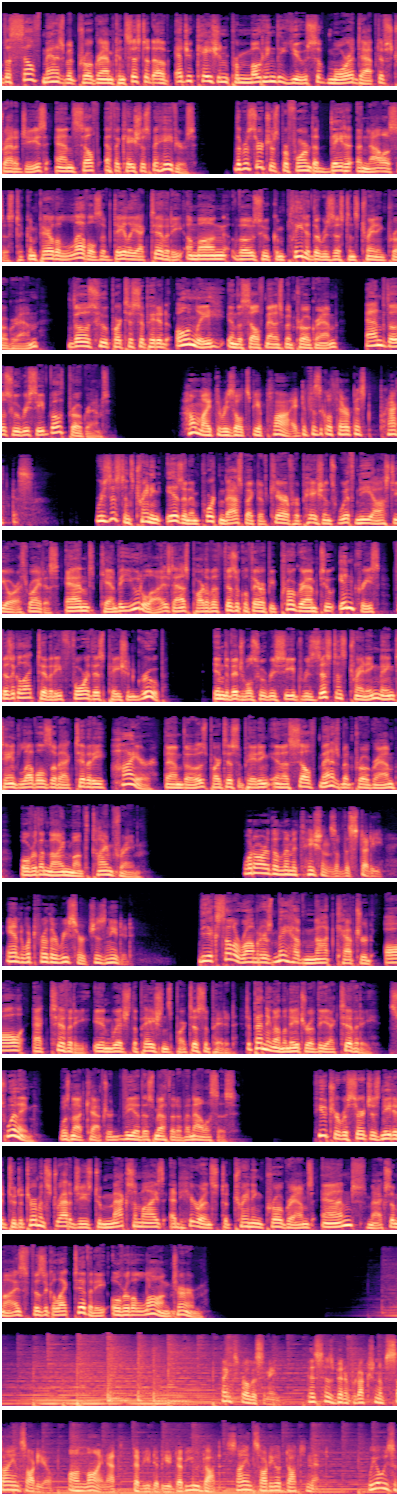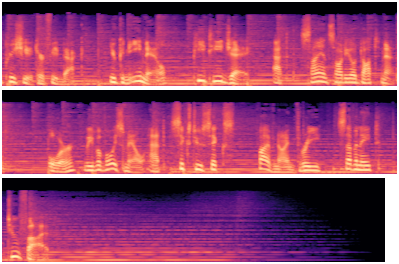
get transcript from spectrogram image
The self management program consisted of education promoting the use of more adaptive strategies and self efficacious behaviors. The researchers performed a data analysis to compare the levels of daily activity among those who completed the resistance training program those who participated only in the self management program, and those who received both programs. How might the results be applied to physical therapist practice? Resistance training is an important aspect of care for patients with knee osteoarthritis and can be utilized as part of a physical therapy program to increase physical activity for this patient group. Individuals who received resistance training maintained levels of activity higher than those participating in a self management program over the nine month time frame. What are the limitations of the study, and what further research is needed? The accelerometers may have not captured all activity in which the patients participated, depending on the nature of the activity. Swimming, was not captured via this method of analysis. Future research is needed to determine strategies to maximize adherence to training programs and maximize physical activity over the long term. Thanks for listening. This has been a production of Science Audio, online at www.scienceaudio.net. We always appreciate your feedback. You can email ptj at scienceaudio.net or leave a voicemail at 626 593 7825.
